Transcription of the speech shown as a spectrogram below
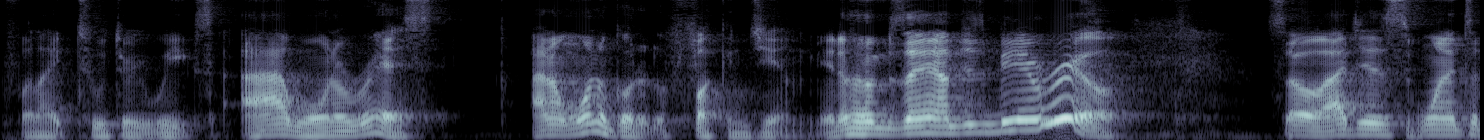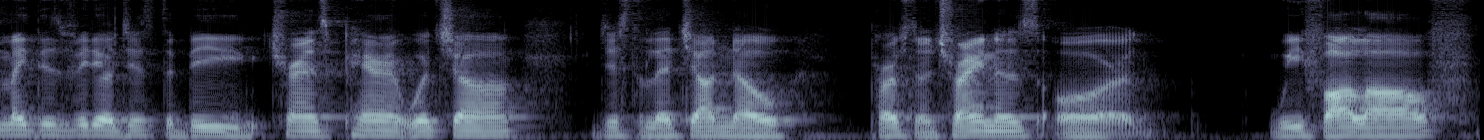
for like two, three weeks. I want to rest. I don't want to go to the fucking gym. You know what I'm saying? I'm just being real. So I just wanted to make this video just to be transparent with y'all, just to let y'all know personal trainers or we fall off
